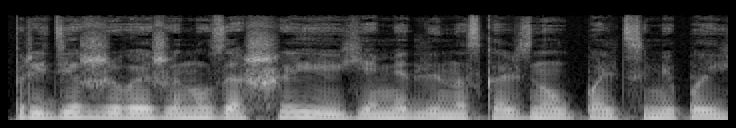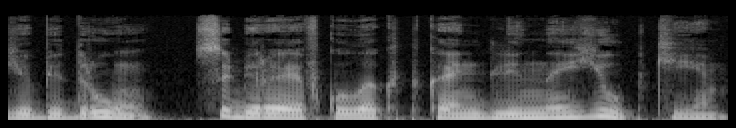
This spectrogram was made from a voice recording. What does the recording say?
Придерживая жену за шею, я медленно скользнул пальцами по ее бедру, собирая в кулак ткань длинной юбки.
